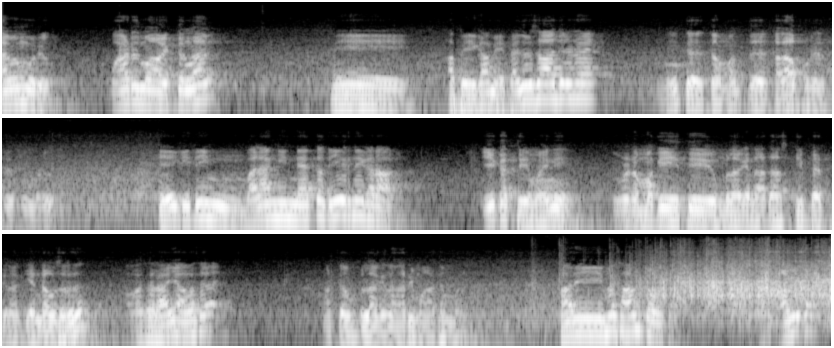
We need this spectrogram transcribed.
හැමමුරු ඔයාට මාව එක්කන් මේ අපේ ගමේ පැදුරු සාජන නෑ මේක ගමක්ද කලාපුරයක්ද තුමරු ඒක ඉතින් බලන් ඉන්න නැත්නම් තීරණය කරා. ඒකත් එහෙමයිනේ උඹට මගේ හිතේ උඹලා ගැන අදහස් කීපයක් තියෙනවා කියන්න අවසරද අවසරයි අවසරයි. මට උඹලා ගැන හරිම ආඩම්බරයි හරිම සන්තෝෂයි. අව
